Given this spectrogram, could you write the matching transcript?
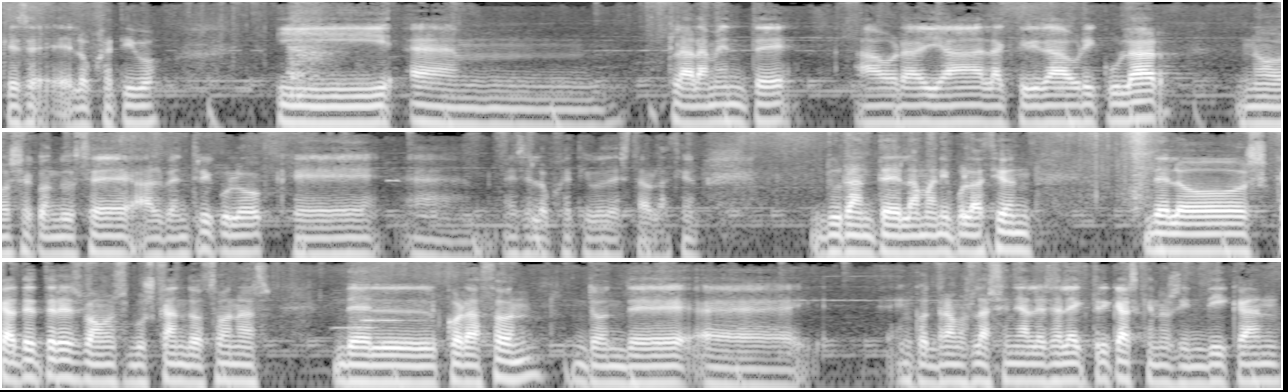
que es el objetivo. Y em, claramente ahora ya la actividad auricular no se conduce al ventrículo, que em, es el objetivo de esta ablación. Durante la manipulación de los catéteres vamos buscando zonas del corazón donde eh, encontramos las señales eléctricas que nos indican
